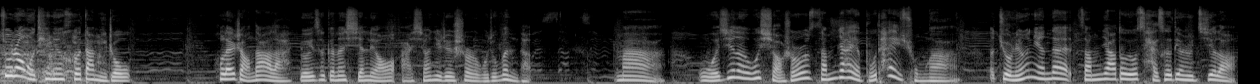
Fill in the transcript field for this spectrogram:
就让我天天喝大米粥。后来长大了，有一次跟她闲聊啊，想起这事儿，我就问她：“妈，我记得我小时候咱们家也不太穷啊，九零年代咱们家都有彩色电视机了，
